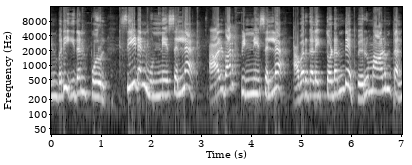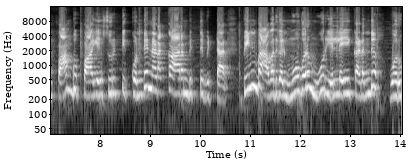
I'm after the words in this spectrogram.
என்பது இதன் பொருள். சீடன் முன்னே செல்ல ஆழ்வார் பின்னே செல்ல அவர்களைத் தொடர்ந்து பெருமாளும் தன் பாம்பு பாயை சுருட்டி கொண்டு நடக்க ஆரம்பித்து விட்டார். பின்பு அவர்கள் மூவரும் ஊர் எல்லையை கடந்து ஒரு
